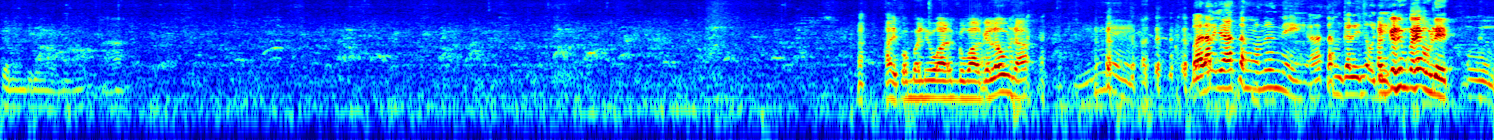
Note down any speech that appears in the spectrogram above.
Ganun din yung Ah. Ay, pamaliwanag gumagalaw na. Yun eh. Balak yatang ano yun eh. ah, Tanggalin na Ang ulit. galing kaya ulit. Mm.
